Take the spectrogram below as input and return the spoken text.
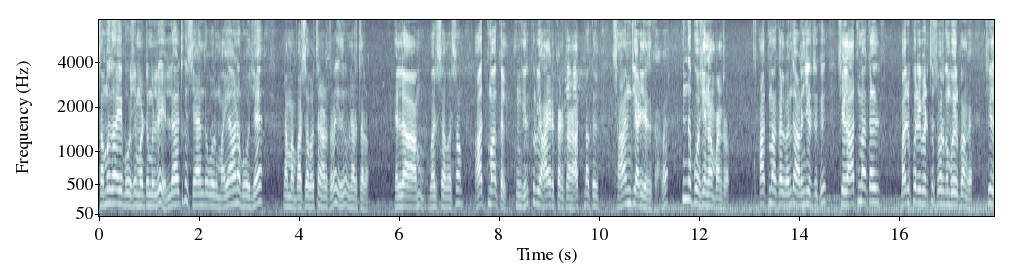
சமுதாய பூஜை மட்டுமில்லை எல்லாத்துக்கும் சேர்ந்த ஒரு மயான பூஜை நம்ம வருஷ வருஷம் நடத்துகிறோம் இது நடத்துகிறோம் எல்லாம் வருஷ வருஷம் ஆத்மாக்கள் இங்கே இருக்கிற ஆயிரக்கணக்கான ஆத்மாக்கள் சாந்தி அடைகிறதுக்காக இந்த பூஜையை நாம் பண்ணுறோம் ஆத்மாக்கள் வந்து அடைஞ்சிட்டு இருக்கு சில ஆத்மாக்கள் மறுபிறவி எடுத்து சொர்க்கம் போயிருப்பாங்க. சில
